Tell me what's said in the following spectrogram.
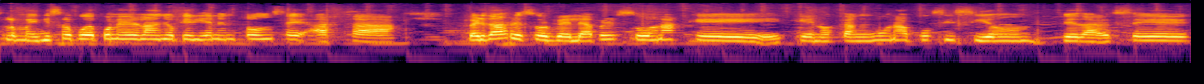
lo, maybe se lo puede poner el año que viene entonces, hasta, ¿verdad?, resolverle a personas que, que no están en una posición de darse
